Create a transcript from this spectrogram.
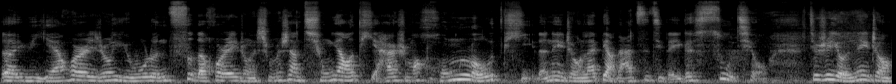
呃语言，或者一种语无伦次的，或者一种什么像琼瑶体还是什么红楼体的那种来表达自己的一个诉求，就是有那种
